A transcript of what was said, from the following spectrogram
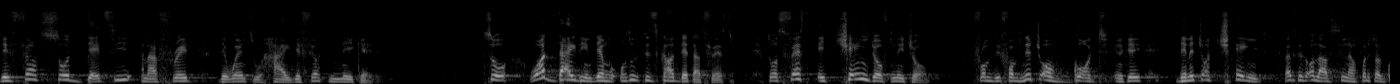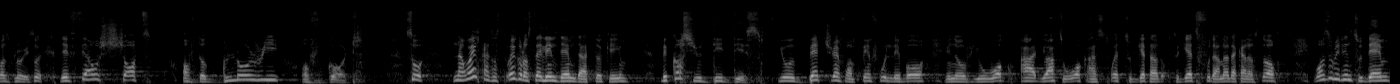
They felt so dirty and afraid they went to hide. They felt naked. So what died in them wasn't physical death at first. It was first a change of nature from the from the nature of God. Okay, the nature changed. Bible says, "All have seen and fallen of God's glory." So they fell short of the glory of God. So now, when, was, when God was telling them that, okay, because you did this, you will bear children from painful labor. You know, if you work hard, you have to work and sweat to get out, to get food and other kind of stuff. It wasn't written to them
